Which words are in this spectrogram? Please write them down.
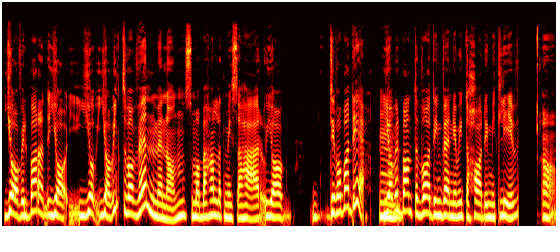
jag vill bara, jag, jag, jag vill inte vara vän med någon som har behandlat mig så här. Och jag, det var bara det. Jag vill bara inte vara din vän, jag vill inte ha det i mitt liv. Ja.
